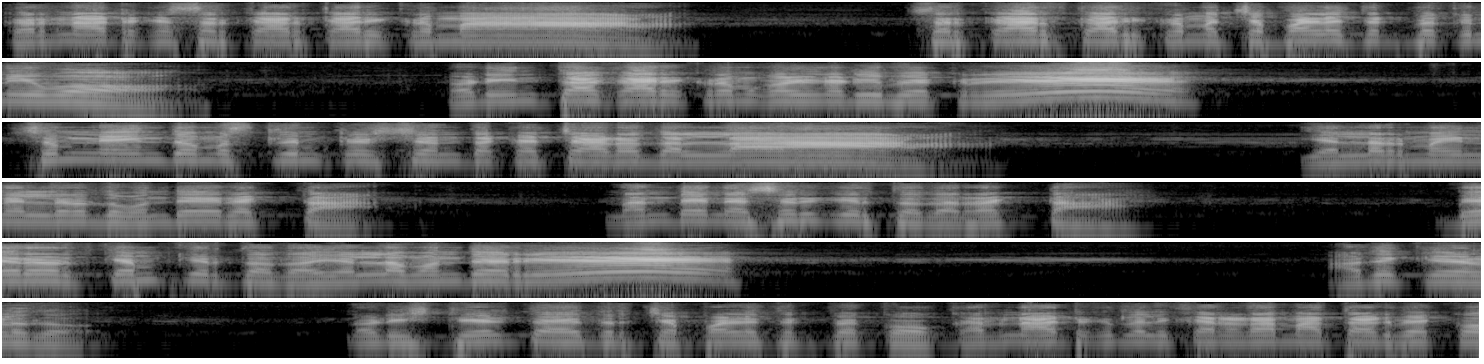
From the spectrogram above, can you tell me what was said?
ಕರ್ನಾಟಕ ಸರ್ಕಾರ ಕಾರ್ಯಕ್ರಮ. ಸರ್ಕಾರ ಕಾರ್ಯಕ್ರಮ ಚಪಾಳೆ ತಟ್ಟಬೇಕು ನೀವು. ನೋಡಿ, ಇಂಥ ಕಾರ್ಯಕ್ರಮಗಳು ನಡಿಬೇಕ್ರಿ ಸುಮ್ಮನೆ ಹಿಂದೂ, ಮುಸ್ಲಿಂ, ಕ್ರಿಶ್ಚಿಯನ್ ಅಂತ ಕಚ್ಚಾಡೋದಲ್ಲ ಎಲ್ಲರ ಮೈನಲ್ಲಿರೋದು ಒಂದೇ ರಕ್ತ. ನಂದೇನು ಹೆಸರಿಗಿರ್ತದ ರಕ್ತ. ಬೇರೆಯವ್ರದ್ದು ಕೆಂಪಿರ್ತದ ಎಲ್ಲ ಒಂದೇ ರೀ. ಅದಕ್ಕೆ ಹೇಳೋದು. ನೋಡಿ ಇಷ್ಟು ಹೇಳ್ತಾ ಇದ್ರು ಚಪ್ಪಾಳೆ ತಟ್ಟಬೇಕು ಕರ್ನಾಟಕದಲ್ಲಿ ಕನ್ನಡ ಮಾತಾಡಬೇಕು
